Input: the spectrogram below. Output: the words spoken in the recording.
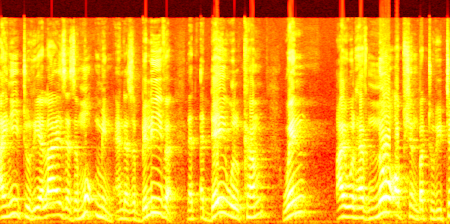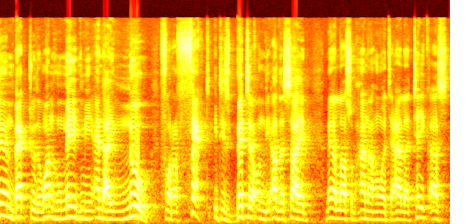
I need to realize as a mu'min and as a believer that a day will come when I will have no option but to return back to the one who made me and I know for a fact it is better on the other side. May Allah subhanahu wa ta'ala take us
